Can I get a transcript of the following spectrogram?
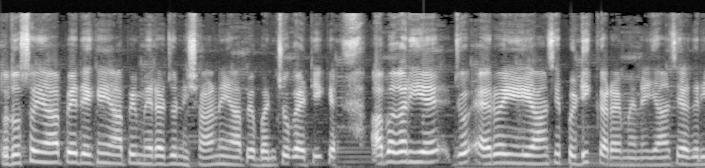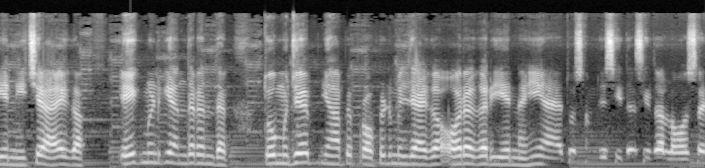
तो दोस्तों यहाँ पे देखें, यहाँ पे मेरा जो निशान है, यहाँ पे बन चुका है, ठीक है? अब अगर ये जो एरो यहाँ से प्रिडिक्ट करा है मैंने, यहाँ से अगर ये नीचे आएगा एक मिनट के अंदर अंदर तो मुझे यहाँ पे प्रॉफिट मिल जाएगा और अगर ये नहीं आया तो समझे सीधा सीधा लॉस है।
